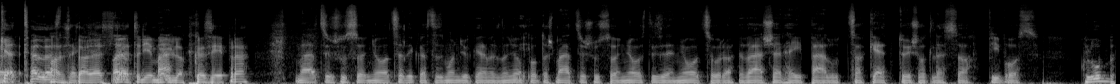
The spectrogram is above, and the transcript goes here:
ketten lesznek. asztal lesz. Lehet, hogy én beülök középre. Március 28 azt ezt mondjuk el, ez nagyon fontos. Március 28-18 óra Vásárhelyi Pál utca 2, és ott lesz a Fivos klub,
